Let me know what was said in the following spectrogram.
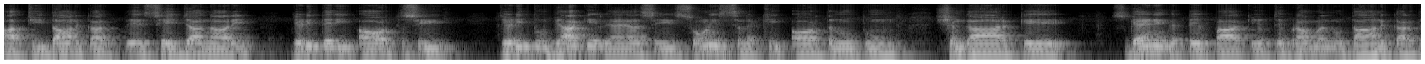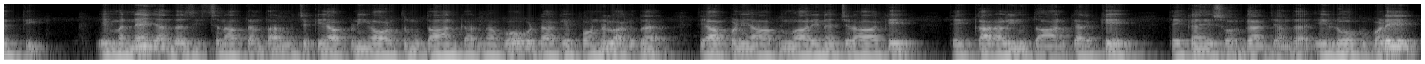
ਹਾਥੀ ਦਾਨ ਕਰਤੇ, ਸੇਜਾ ਨਾਰੀ, ਜਿਹੜੀ ਤੇਰੀ ਔਰਤ ਸੀ, ਜਿਹੜੀ ਤੂੰ ਵਿਆਹ ਕੇ ਲਿਆਇਆ ਸੀ, ਸੋਹਣੀ ਸੁਨੱਖੀ ਔਰਤ ਨੂੰ ਤੂੰ ਸ਼ਿੰਗਾਰ ਕੇ, ਗਹਿਣੇ ਗੱਟੇ ਪਾ ਕੇ ਉੱਥੇ ਬ੍ਰਾਹਮਣ ਨੂੰ ਦਾਨ ਕਰ ਦਿੱਤੀ। ਇਹ ਮੰਨਿਆ ਜਾਂਦਾ ਸੀ, ਸਨਾਤਨ ਧਰਮ ਚ ਕਿ ਆਪਣੀ ਔਰਤ ਨੂੰ ਦਾਨ ਕਰਨਾ ਬਹੁਤ ਵੱਡਾ ਕਿ ਪੁੰਨ ਲੱਗਦਾ ਹੈ ਤੇ ਆਪਣੇ ਆਪ ਨੂੰ ਆਰੇ ਨਾਲ ਚਰਾ ਕੇ ਤੇ ਘਰ ਵਾਲੀ ਨੂੰ ਦਾਨ ਕਰਕੇ ਤੇ ਕਹਿੰਦੇ ਸੁਰਗਾਂ ਜਾਂਦਾ ਇਹ ਲੋਕ ਬੜੇ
